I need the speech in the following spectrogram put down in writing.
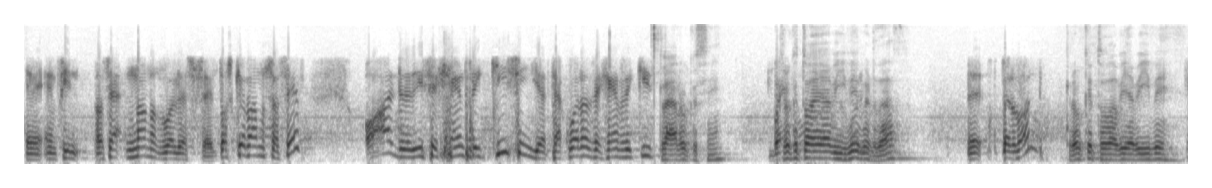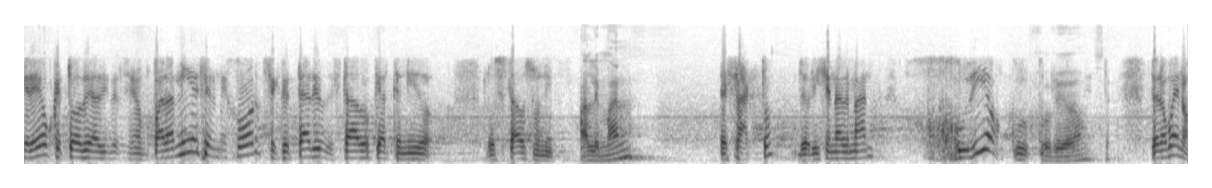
eh, en fin, o sea, no nos vuelve a suceder. Entonces, ¿qué vamos a hacer? Oh, le dice Henry Kissinger, ¿te acuerdas de Henry Kissinger? Claro que sí. Bueno. Creo que todavía vive, ¿verdad? Eh, ¿Perdón? Creo que todavía vive. Creo que todavía vive el señor. Para mí es el mejor secretario de Estado que ha tenido los Estados Unidos. Alemán, Exacto, de origen alemán, judío. judío. Pero bueno,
